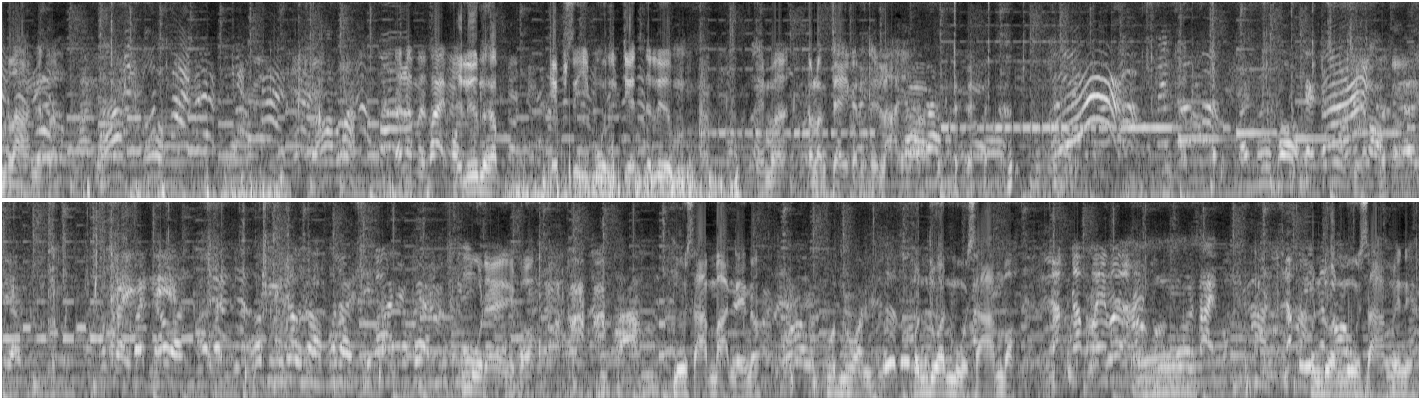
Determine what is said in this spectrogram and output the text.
ำราญนะครับแล้วเราไม่พ่ายอย่าลืมนะครับ FC หมู่สิบเจ็ดอย่าลืมให้มากำลังใจกันให้หลายไก่กันเนี่ยว่าพี่เท่าน้องว่าได้ที่ร้านกาแฟหมู่ได้พอสามหมู่สามบาทเลยเนาะคนดวนคนดวนหมู่สามบ่นับนับไปมั้ยใช่ผมคนดวนหมู่สามเลยเนี่ย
